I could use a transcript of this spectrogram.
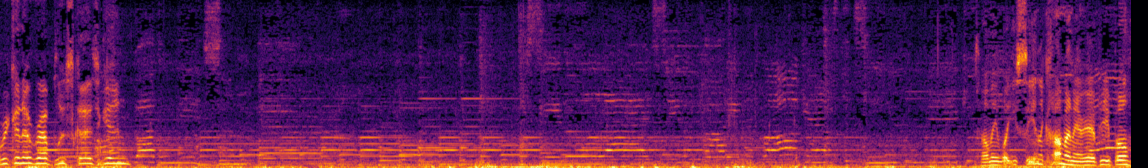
Are we gonna ever have blue skies again? Tell me what you see in the comment area, people.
